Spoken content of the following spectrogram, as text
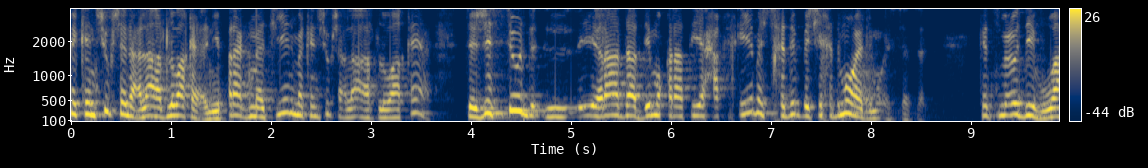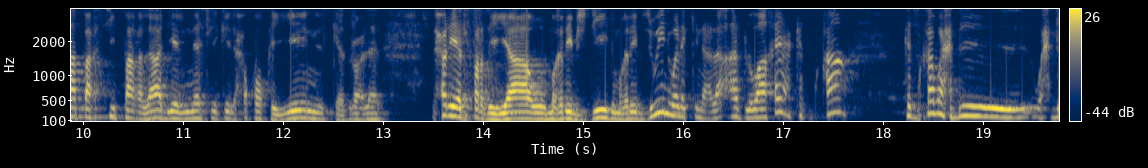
ما كنشوفش أنا على أرض الواقع يعني براغماتيا ما كنشوفش على أرض الواقع. تجسد الإرادة الديمقراطية حقيقية باش تخدم باش يخدموا هذه المؤسسات. كنسمعوا des voix par-ci par-là ديال الناس اللي كاين الحقوقيين الناس كيهضروا على الحرية الفردية ومغرب جديد ومغرب زوين ولكن على أرض الواقع كتبقى كتبقى واحد ال... واحد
